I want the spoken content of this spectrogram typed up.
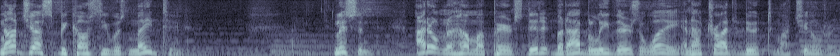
not just because he was made to. Listen, I don't know how my parents did it, but I believe there's a way, and I tried to do it to my children.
